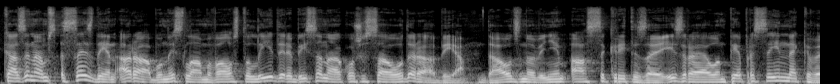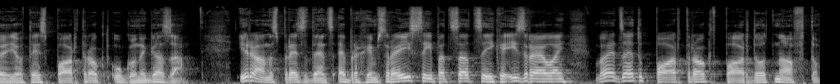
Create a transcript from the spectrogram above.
Kā zināms, sestdien Arābu un Islāma valstu līderi bija sanākuši Saudarābijā. Daudz no viņiem asi kritizēja Izraēlu un pieprasīja nekavējoties pārtraukt uguni Gazā. Irānas prezidents Ebrahims Reisī pat sacīja, ka Izrēlai vajadzētu pārtraukt pārdot naftu.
